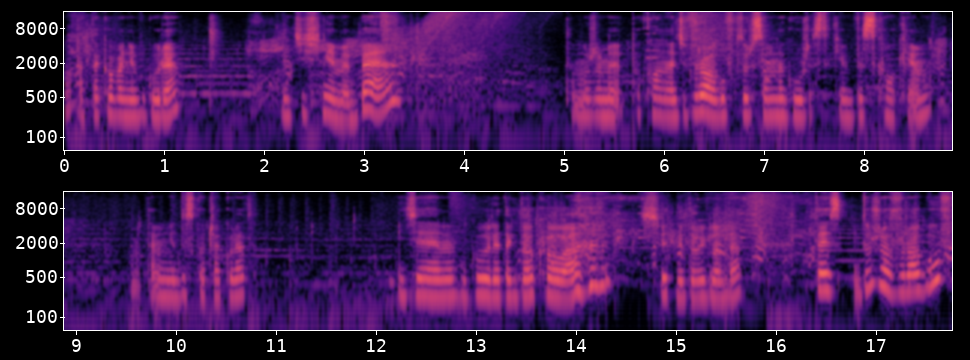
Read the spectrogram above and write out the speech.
O atakowaniu w górę. Naciśniemy B. To możemy pokonać wrogów, którzy są na górze z takim wyskokiem. Tam nie doskoczę akurat. Idziemy w górę tak dookoła. Świetnie to wygląda. Tutaj jest dużo wrogów,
